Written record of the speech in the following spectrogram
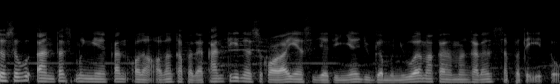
tersebut lantas mengingatkan orang-orang kepada kantin dan sekolah yang sejatinya juga menjual makanan-makanan seperti itu.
